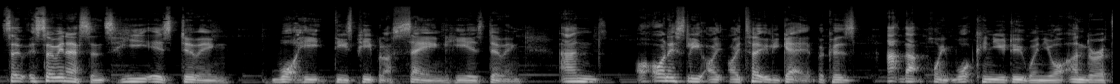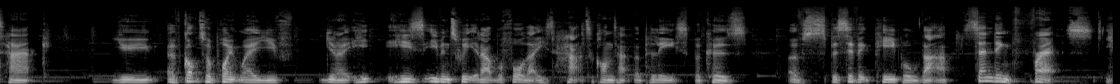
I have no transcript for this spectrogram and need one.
So so in essence, he is doing what he these people are saying he is doing. And honestly, I, I totally get it because at that point, what can you do when you're under attack? You have got to a point where you've you know, he he's even tweeted out before that he's had to contact the police because of specific people that are sending threats you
